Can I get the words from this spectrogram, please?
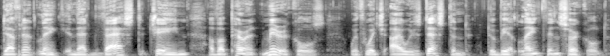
definite link in that vast chain of apparent miracles with which I was destined to be at length encircled.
